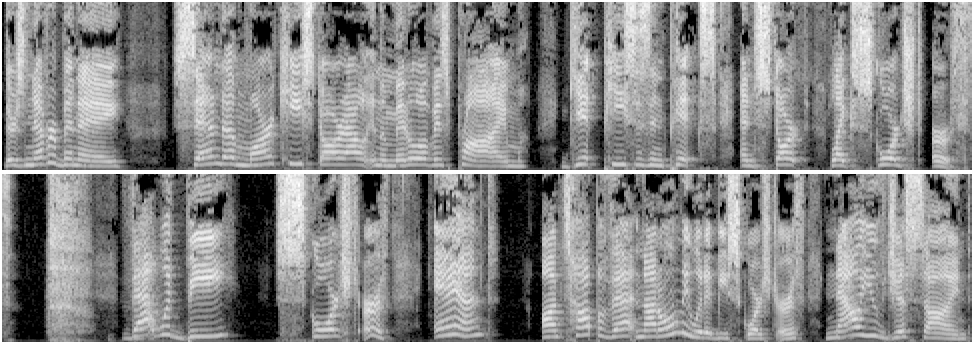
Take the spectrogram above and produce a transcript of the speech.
There's never been a send a marquee star out in the middle of his prime, get pieces and picks, and start like scorched earth. That would be scorched earth. And on top of that, not only would it be scorched earth, now you've just signed.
